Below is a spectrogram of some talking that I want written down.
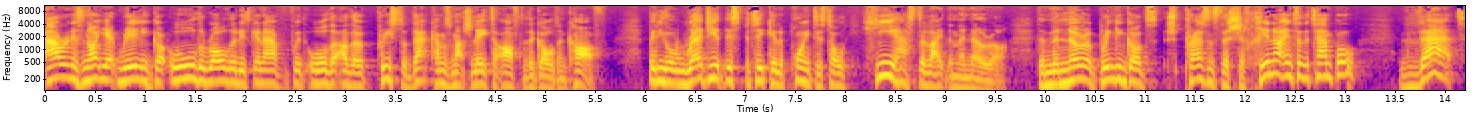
Aaron has not yet really got all the role that he's going to have with all the other priesthood. That comes much later after the golden calf. But he already at this particular point is told he has to light the menorah. The menorah bringing God's presence, the Shekhinah into the temple, that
